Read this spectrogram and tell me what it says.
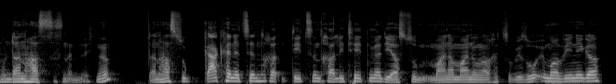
Und dann hast du es nämlich, ne? Dann hast du gar keine Zentra Dezentralität mehr. Die hast du meiner Meinung nach jetzt sowieso immer weniger.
